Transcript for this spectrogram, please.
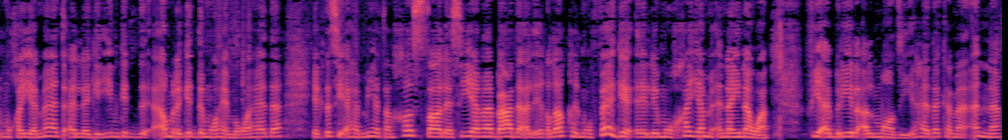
مخيمات اللاجئين جد أمر جد مهم. وهذا يكتسي أهمية خاصة لا سيما بعد الإغلاق المفاجئ لمخيم نينوى في أبريل الماضي. هذا كما أن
